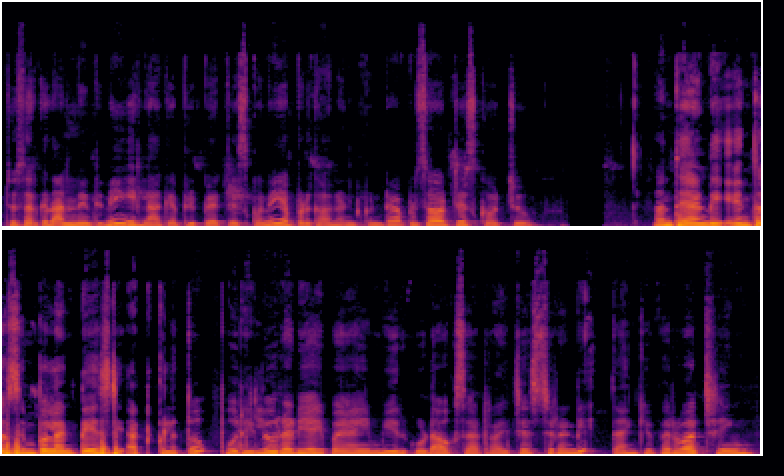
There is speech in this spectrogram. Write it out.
చూసారు కదా? అన్నింటినీ ఇలాగే ప్రిపేర్ చేసుకొని ఎప్పుడు కావాలనుకుంటే అప్పుడు సర్వ్ చేసుకోవచ్చు. అంతే అండి. ఎంత సింపుల్ అండ్ టేస్టీ అటుకులతో పూరీలు రెడీ అయిపోయాయి. మీరు కూడా ఒకసారి ట్రై చేసి చూడండి. Thank you for watching.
